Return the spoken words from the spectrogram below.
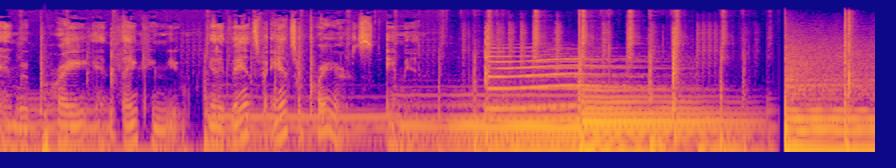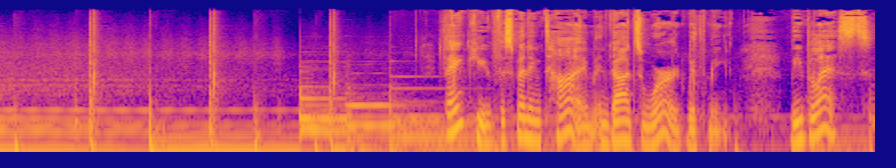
And we pray and thanking you in advance for answered prayers. Amen. Thank you for spending time in God's Word with me. Be blessed.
